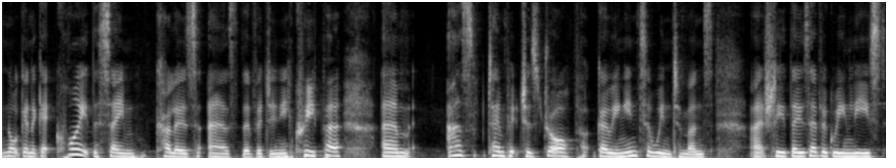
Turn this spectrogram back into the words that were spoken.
not going to get quite the same colours as the Virginia creeper, um, as temperatures drop going into winter months, actually those evergreen leaves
